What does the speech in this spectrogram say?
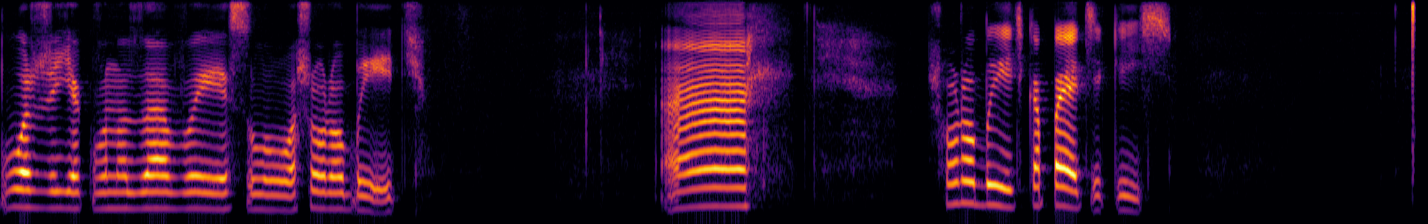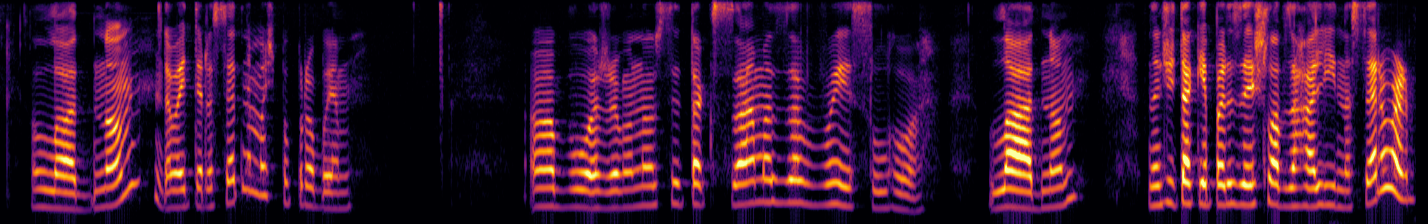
Боже, як воно зависло. Що робить? А, що робить? Капець якийсь. Ладно, давайте ресетнемось, попробуємо. О Боже, воно все так само зависло. Ладно. Значить, так, я перезайшла взагалі на сервер.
